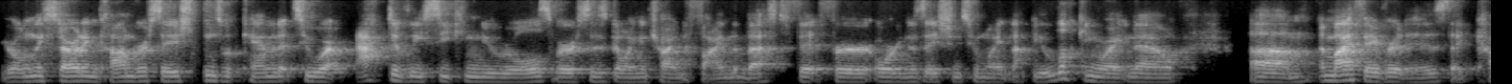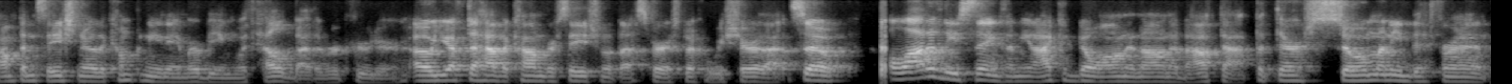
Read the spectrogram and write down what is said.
You're only starting conversations with candidates who are actively seeking new roles versus going and trying to find the best fit for organizations who might not be looking right now. Um, and my favorite is that compensation or the company name are being withheld by the recruiter. Oh, you have to have a conversation with us first before we share that. So, a lot of these things, I mean, I could go on and on about that, but there are so many different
